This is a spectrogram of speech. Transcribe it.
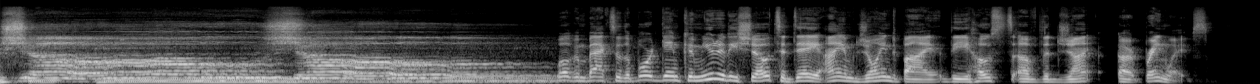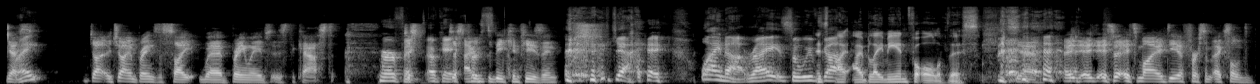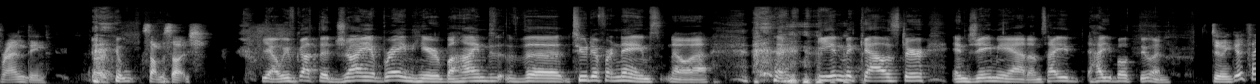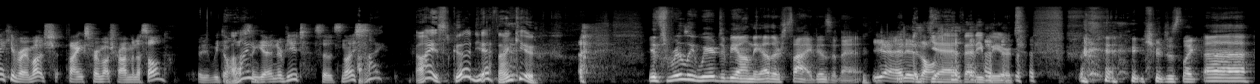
Show. Show. Welcome back to the Board Game Community Show. Today I am joined by the hosts of the Giant uh, Brainwaves. Yes. Right? Gi- Giant Brains, the site where Brainwaves is the cast. Perfect. just, okay. Just I for was- to be confusing. yeah. Why not? Right. So we've It's, got. I, I blame Iain for all of this. Yeah, it, it, it's, it's my idea for some excellent branding or some such. Yeah, we've got the giant brain here behind the two different names. No, uh, Iain McAllister and Jamie Adams. How you how you both doing? Doing good. Thank you very much. Thanks very much for having us on. We we don't Aye. often get interviewed, so it's nice. Aye. Aye, it's good. Yeah, thank you. It's really weird to be on the other side, isn't it? Yeah, it is. odd. Yeah, very weird. You're just like, uh,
